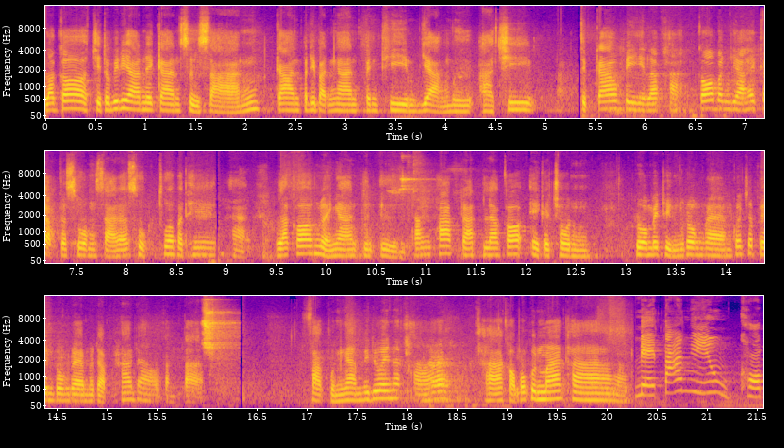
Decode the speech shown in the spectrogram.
แล้วก็จิตวิทยาในการสื่อสาร การปฏิบัติงานเป็นทีมอย่างมืออาชีพ19 ปีแล้วค่ะ ก็บรรยายให้กับกระทรวงสาธารณสุขทั่วประเทศค่ะ แล้วก็หน่วยงานอื่น ๆ ทั้งภาครัฐ แล้วก็เอกชน รวมไปถึงโรงแรมก็จะเป็นโรงแรมระดับ 5 ดาวต่างๆ ฝากผลงานไปด้วยนะคะ ค่ะ ขอบพระคุณมากค่ะ เมตานิวครบ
